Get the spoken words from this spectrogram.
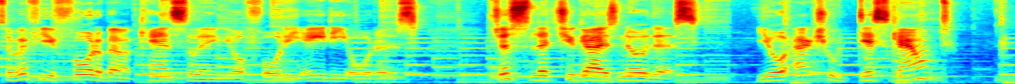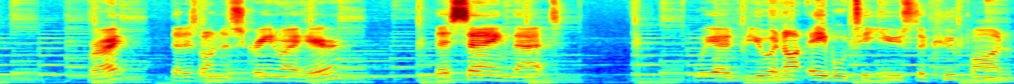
So if you thought about canceling your 4080 orders, just let you guys know this. Your actual discount, right, that is on the screen right here, they're saying that we are, you are not able to use the coupon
